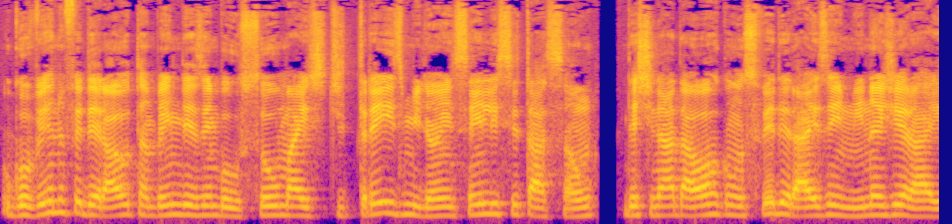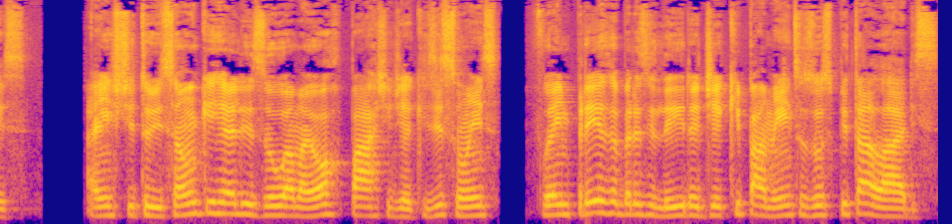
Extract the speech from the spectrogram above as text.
O governo federal também desembolsou mais de 3 milhões sem licitação destinada a órgãos federais em Minas Gerais, a instituição que realizou a maior parte de aquisições foi a Empresa Brasileira de Equipamentos Hospitalares,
